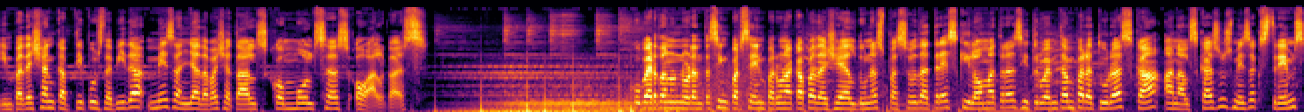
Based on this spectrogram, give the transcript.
impedeixen cap tipus de vida més enllà de vegetals com molses o algues cobert en un 95% per una capa de gel d'un espessor de 3 quilòmetres i trobem temperatures que, en els casos més extrems,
